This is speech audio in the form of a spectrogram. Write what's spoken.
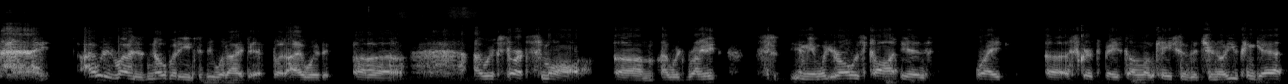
I would advise nobody to do what I did, but I would, uh, I would start small. Um, I would write. I mean, what you're always taught is write a script based on locations that you know you can get,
